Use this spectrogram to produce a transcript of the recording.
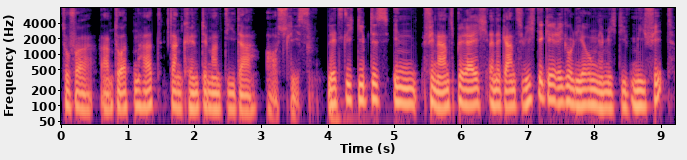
zu verantworten hat, dann könnte man die da ausschließen. Letztlich gibt es im Finanzbereich eine ganz wichtige Regulierung, nämlich die MIFID,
